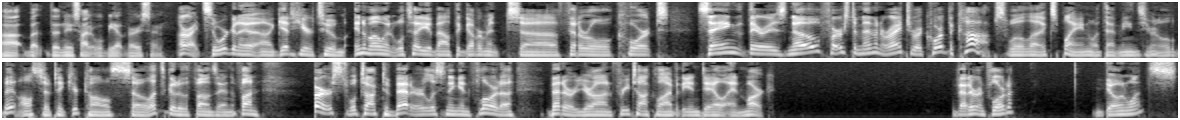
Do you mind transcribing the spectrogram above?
uh, but the new site will be up very soon. All right, so we're going to uh, get here to in a moment. We'll tell you about the government uh, federal court saying that there is no First Amendment right to record the cops. We'll uh, explain what that means here in a little bit. Also, take your calls. So let's go to the phones and the fun. First, we'll talk to Vetter, listening in Florida. Vetter, you're on Free Talk Live with Ian Dale and Mark. Vetter in Florida, going once.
